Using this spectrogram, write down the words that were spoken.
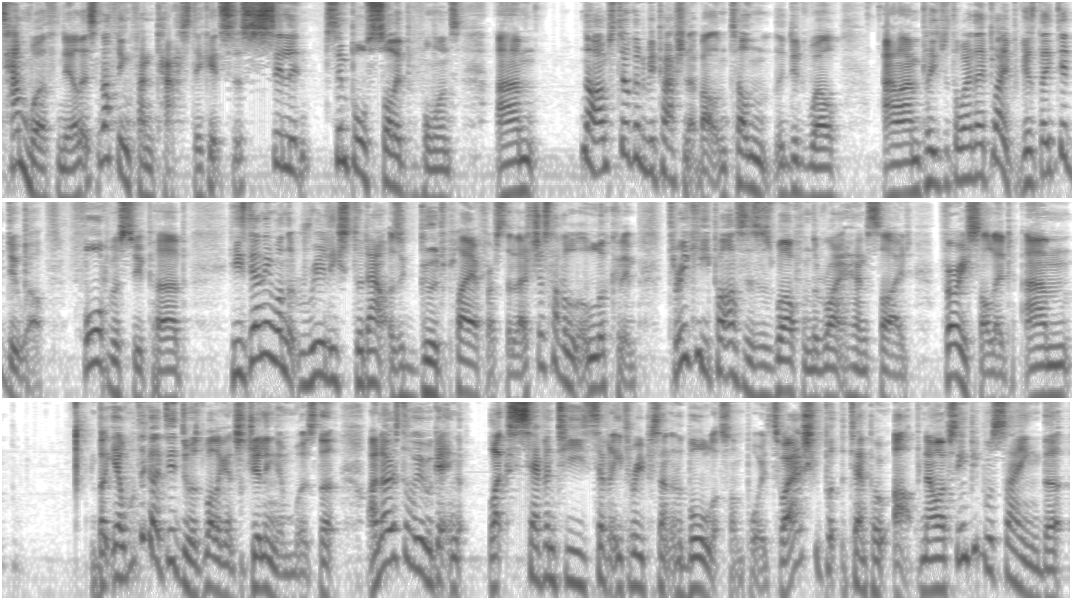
Tamworth nil. It's nothing fantastic. It's a silly, simple, solid performance. Um, no, I'm still going to be passionate about them, tell them that they did well, and I'm pleased with the way they played because they did do well. Ford was superb. He's the only one that really stood out as a good player for us. So let's just have a little look at him. Three key passes as well from the right hand side, very solid. Um, but yeah, one thing I did do as well against Gillingham was that I noticed that we were getting like 70, 73% of the ball at some point. So I actually put the tempo up. Now, I've seen people saying that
